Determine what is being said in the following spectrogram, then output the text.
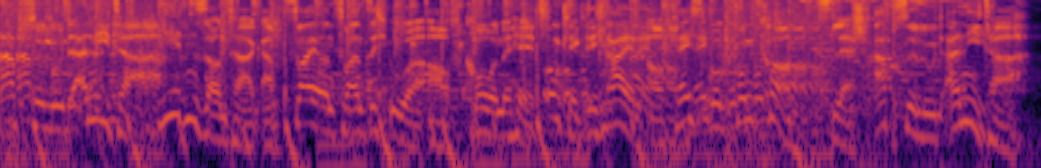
Absolut Anita. Jeden Sonntag ab 22 Uhr auf Krone Hit. Und klick dich rein auf facebook.com slash absolutanita.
